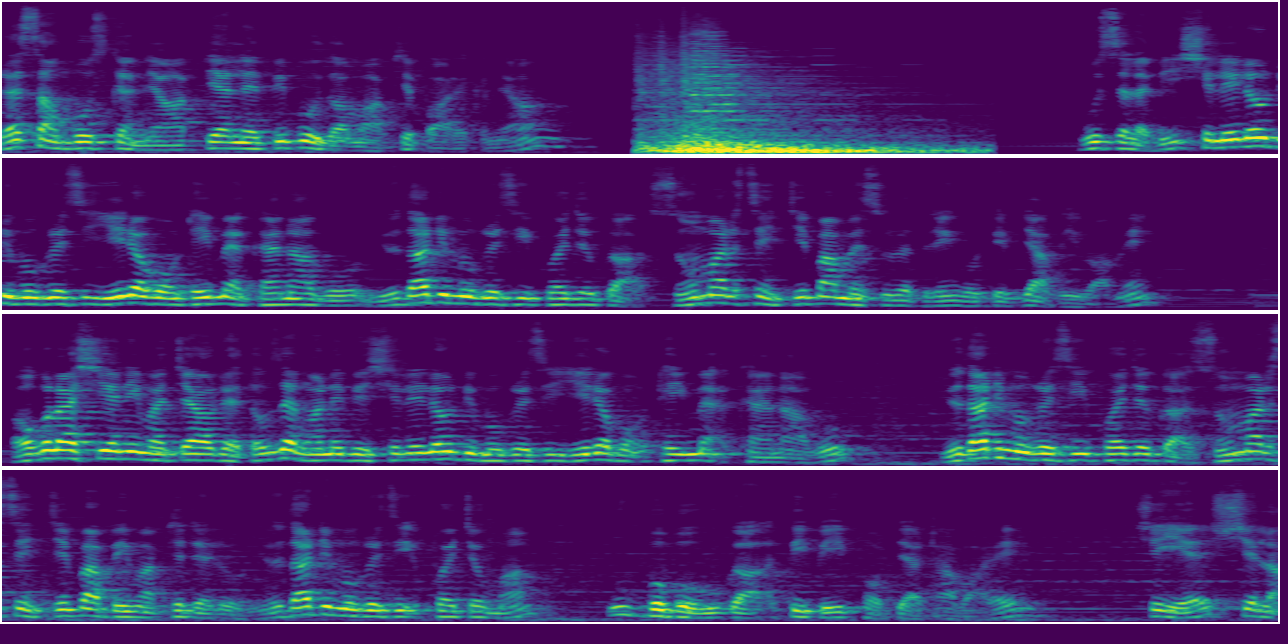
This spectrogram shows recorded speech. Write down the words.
လက်ဆောင်ပို့စကတ်များပြန်လည်ပေးပို့သွားမှာဖြစ်ပါတယ်ခင်ဗျာဝစ်ဆက်လက်ပြီးရှစ်လေးလုံးဒီမိုကရေစီရေးတော်ပုံထိမ့်မဲ့ခမ်းနားကိုမြို့သားဒီမိုကရေစီဖွဲ့ချုပ်ကဇွန်မတစ်ဆင့်ကျင်းပမယ်ဆိုတဲ့သတင်းကိုတင်ပြပေးပါမယ်။ဩဂုတ်လ10ရက်နေ့မှာကြာရောက်တဲ့35နှစ်ပြည့်ရှစ်လေးလုံးဒီမိုကရေစီရေးတော်ပုံထိမ့်မဲ့အခမ်းအနားကိုမြို့သားဒီမိုကရေစီအဖွဲ့ချုပ်ကဇွန်မတစ်ဆင့်ကျင်းပပေးမှာဖြစ်တယ်လို့မြို့သားဒီမိုကရေစီအဖွဲ့ချုပ်မှဥပဘိုဦးကအသိပေးဖော်ပြထားပါတယ်။ရှစ်ရက်ရှစ်လ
